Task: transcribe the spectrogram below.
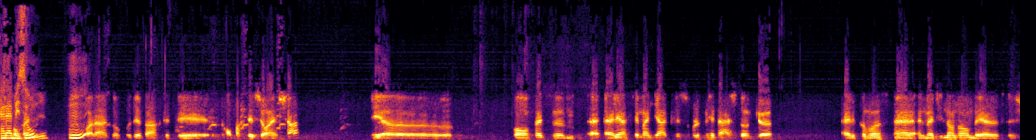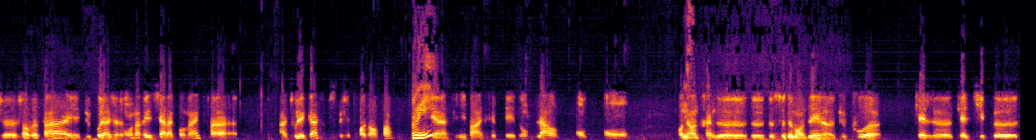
À la maison. Mhm. Voilà. Donc au départ, c'était, on partait sur un chat. Et euh, bon, en fait, euh, elle- est assez maniaque sur le ménage, donc. euh, elle commence, elle, elle m'a dit non non mais euh, je j'en veux pas et du coup là on a réussi à la convaincre à, à tous les quatre parce que j'ai trois enfants Oui. et elle a fini par accepter. Donc là, on, on, on, on est en train de, de, de se demander du coup quel, quel type de,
